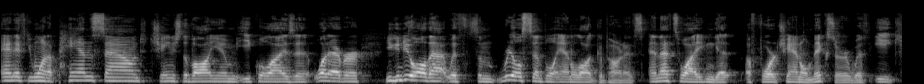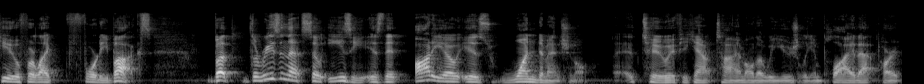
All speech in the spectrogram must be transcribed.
And if you want to pan sound, change the volume, equalize it, whatever, you can do all that with some real simple analog components. And that's why you can get a four channel mixer with EQ for like 40 bucks. But the reason that's so easy is that audio is one dimensional, two if you count time, although we usually imply that part.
